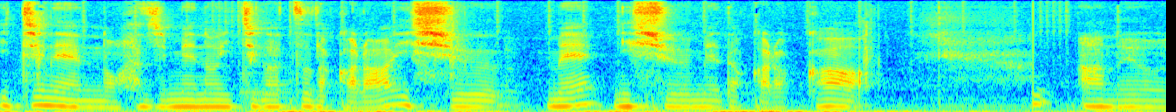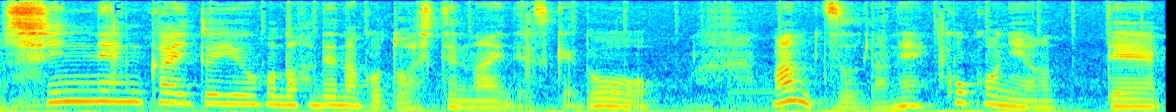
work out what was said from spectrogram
1年の初めの1月だから1週目2週目だからか。あの新年会というほど派手なことはしてないですけどマンツーだね。個々にあって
